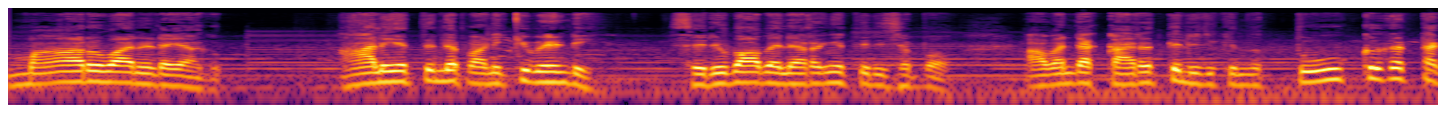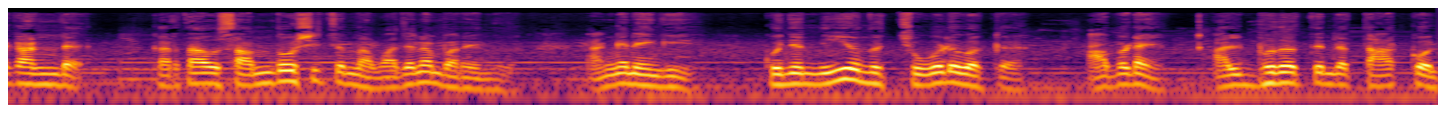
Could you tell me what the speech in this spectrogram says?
മാറുവാനിടയാകും. ആലയത്തിന്റെ പണിക്ക് വേണ്ടി സെരുബാബൽ ഇറങ്ങി തിരിച്ചപ്പോൾ അവന്റെ കരത്തിലിരിക്കുന്ന തൂക്കുകട്ട കണ്ട് കർത്താവ് സന്തോഷിച്ചെന്ന വചനം പറയുന്നത്. അങ്ങനെയെങ്കിൽ കുഞ്ഞ് നീ ഒന്ന് ചുവട് വെക്ക്. അവിടെ അത്ഭുതത്തിന്റെ താക്കോൽ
